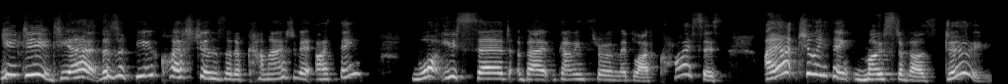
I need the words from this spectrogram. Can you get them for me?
You did, yeah. There's a few questions that have come out of it. I think what you said about going through a midlife crisis, I actually think most of us do.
